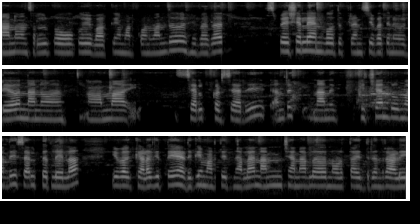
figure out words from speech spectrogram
ನಾನು ಒಂದು ಸ್ವಲ್ಪ ಹೋಗಿ ವಾಕಿಂಗ್ ಮಾಡ್ಕೊಂಡು ಬಂದು ಇವಾಗ ಸ್ಪೆಷಲ್ಲೇ ಅನ್ಬೋದು ಫ್ರೆಂಡ್ಸ್ ಇವತ್ತಿನ ವಿಡಿಯೋ ನಾನು ಅಮ್ಮ ಸೆಲ್ಫ್ ಕಟ್ಸ್ಯಾರ ಅಂದರೆ ನಾನು ಕಿಚನ್ ರೂಮಲ್ಲಿ ಸೆಲ್ಫ್ ಇರಲಿಲ್ಲ. ಇವಾಗ ಕೆಳಗಿದ್ದೆ ಅಡುಗೆ ಮಾಡ್ತಿದ್ನಲ್ಲ ನನ್ನ ಚಾನಲ್ ನೋಡ್ತಾ ಇದ್ರಿ ಅಂದ್ರೆ ಹಳಿ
